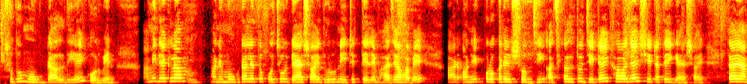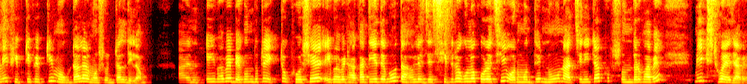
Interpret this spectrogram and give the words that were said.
শুধু মুগ ডাল দিয়েই করবেন। আমি দেখলাম মানে মুগ ডালে তো প্রচুর গ্যাস হয়, ধরুন এটির তেলে ভাজা হবে। আর অনেক প্রকারের সবজি, আজকাল তো যেটাই খাওয়া যায় সেটাতেই গ্যাস হয়। তাই আমি ফিফটি ফিফটি মুগ ডাল আর মসুর ডাল দিলাম। আর এইভাবে বেগুন দুটো একটু ঘষে এইভাবে ঢাকা দিয়ে দেব। তাহলে যে ছিদ্রগুলো করেছি, ওর মধ্যে নুন আর চিনিটা খুব সুন্দরভাবে মিক্সড হয়ে যাবে।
